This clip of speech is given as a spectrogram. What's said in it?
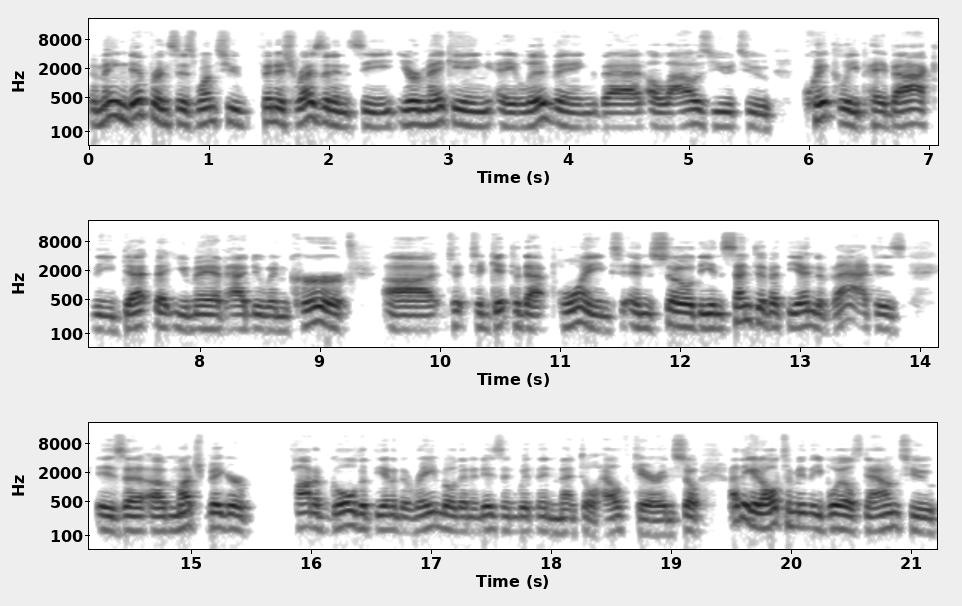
The main difference is once you finish residency, you're making a living that allows you to quickly pay back the debt that you may have had to incur uh, to, to get to that point. And so the incentive at the end of that is is a, a much bigger pot of gold at the end of the rainbow than it is in, within mental health care. And so I think it ultimately boils down to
